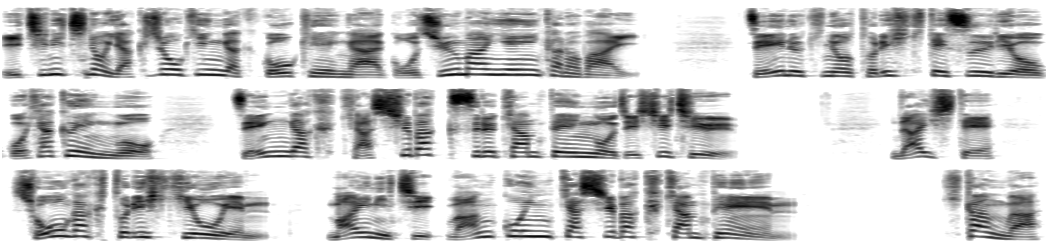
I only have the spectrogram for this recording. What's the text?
1日の約定金額合計が50万円以下の場合、税抜きの取引手数料500円を全額キャッシュバックするキャンペーンを実施中。題して、少額取引応援、毎日ワンコインキャッシュバックキャンペーン。期間は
